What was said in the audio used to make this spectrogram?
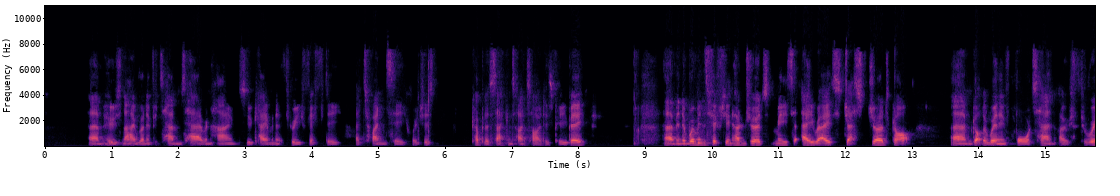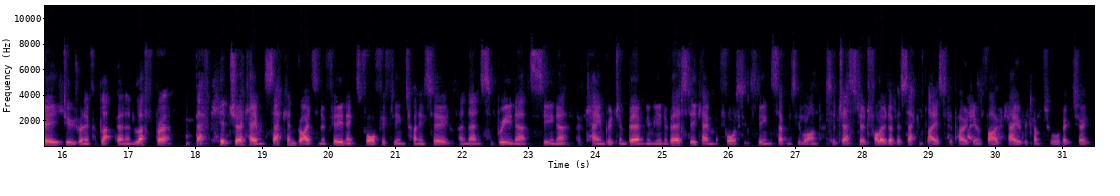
um, who's now running for Thames Hare and Hounds, who came in at 350.20, which is a couple of seconds outside his PB. Um, in the women's 1500 meter A race, Jess Judd got um, got the win in 4:10.03. She was running for Blackburn and Loughborough. Beth Kidger came in second, Brighton and Phoenix 4:15.22, and then Sabrina Sinha of Cambridge and Birmingham University came in at 4:16.71. So Jess followed up a second place to the podium 5k with a comfortable victory,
